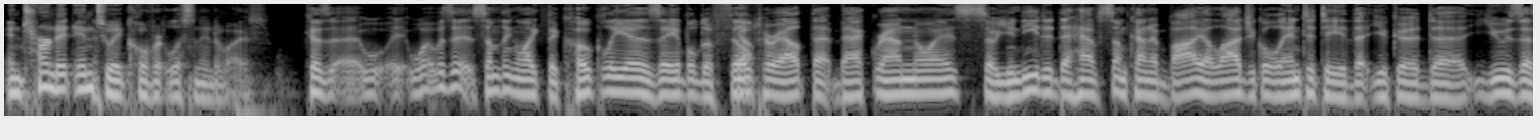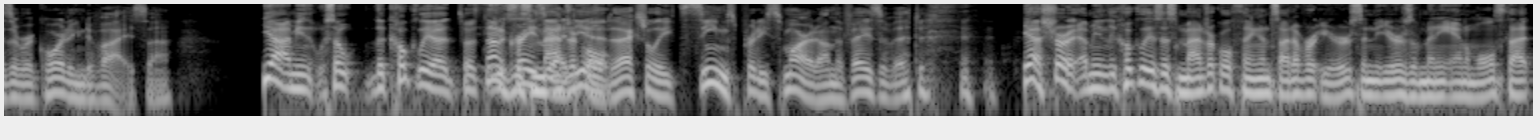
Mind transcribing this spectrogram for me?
and turned it into a covert listening device. Because uh, what was it? Something like the cochlea is able to filter out that background noise. So you needed to have some kind of biological entity that you could uh, use as a recording device. Huh? Yeah, I mean, so the cochlea. So it's not a crazy magical, idea. It actually seems pretty smart on the face of it. Yeah, sure. I mean, the cochlea is this magical thing inside of our ears and the ears of many animals that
